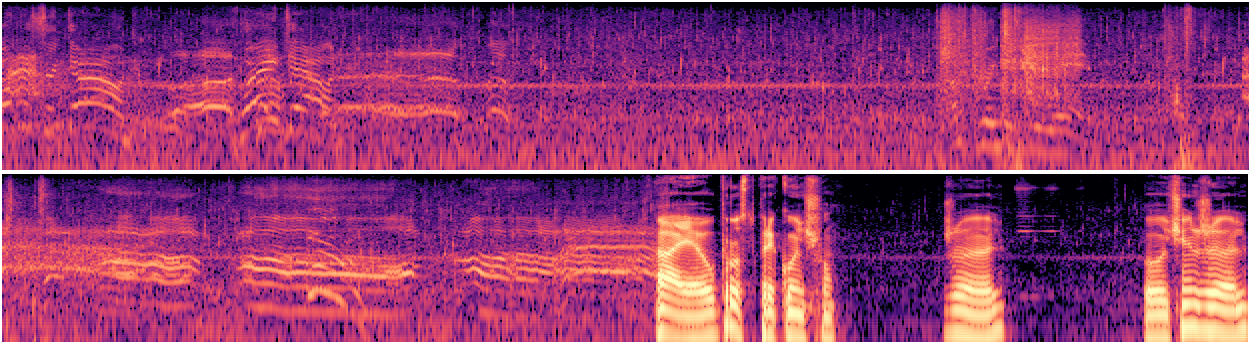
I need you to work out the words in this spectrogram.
Officer down! Way down! I'm bringing you in. А, я его просто прикончил. Жаль. Очень жаль.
